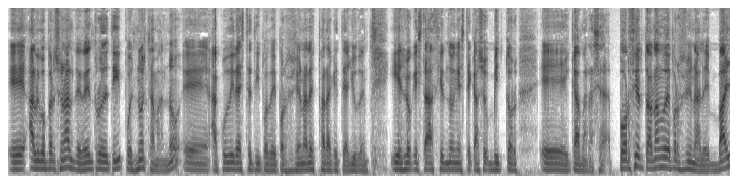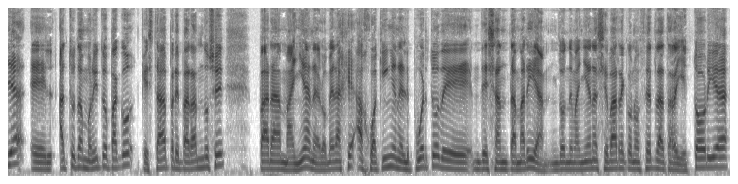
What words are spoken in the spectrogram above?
eh, algo personal de dentro de ti, pues no está mal, ¿no? Eh, acudir a este tipo de profesionales para que te ayuden. Y es lo que está haciendo en este caso Víctor eh, Cámaras. Por cierto, hablando de profesionales, vaya el acto tan bonito, Paco, que está preparándose para mañana, el homenaje a Joaquín en el puerto de, de Santa María, donde mañana se va a reconocer la trayectoria,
